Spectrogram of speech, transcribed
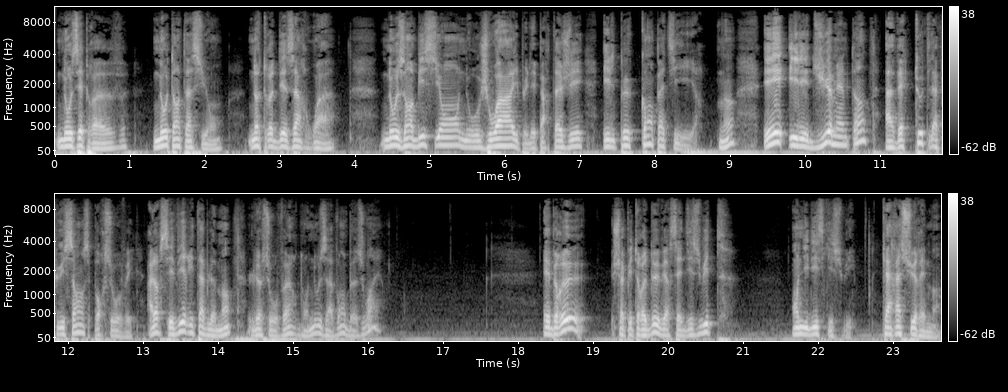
nos épreuves, nos tentations, notre désarroi, nos ambitions, nos joies, il peut les partager, il peut compatir. Non? Et il est Dieu en même temps avec toute la puissance pour sauver. Alors c'est véritablement le sauveur dont nous avons besoin. Hébreu, chapitre 2, verset 18, on y dit ce qui suit. Car assurément,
